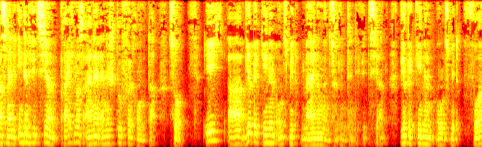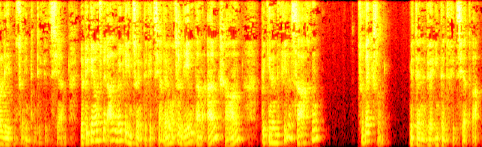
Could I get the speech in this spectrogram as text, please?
was wir identifizieren, brechen wir es eine, eine Stufe runter. So, ich, äh, wir beginnen uns mit Meinungen zu identifizieren. Wir beginnen uns mit Vorlieben zu identifizieren. Wir beginnen uns mit allem Möglichen zu identifizieren. Wenn wir unser Leben dann anschauen, beginnen viele Sachen zu wechseln, mit denen wir identifiziert waren.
